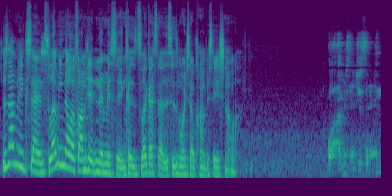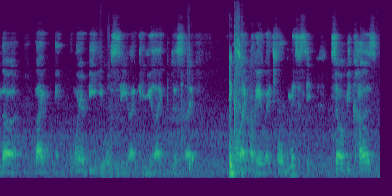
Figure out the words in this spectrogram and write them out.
Does that make sense? Let me know if I'm hitting and missing cuz like I said this is more so conversational. Well, I'm just interested in the like where B equals C. Like, can you like just like, Ex- well, like okay, wait. So let me just see. So because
